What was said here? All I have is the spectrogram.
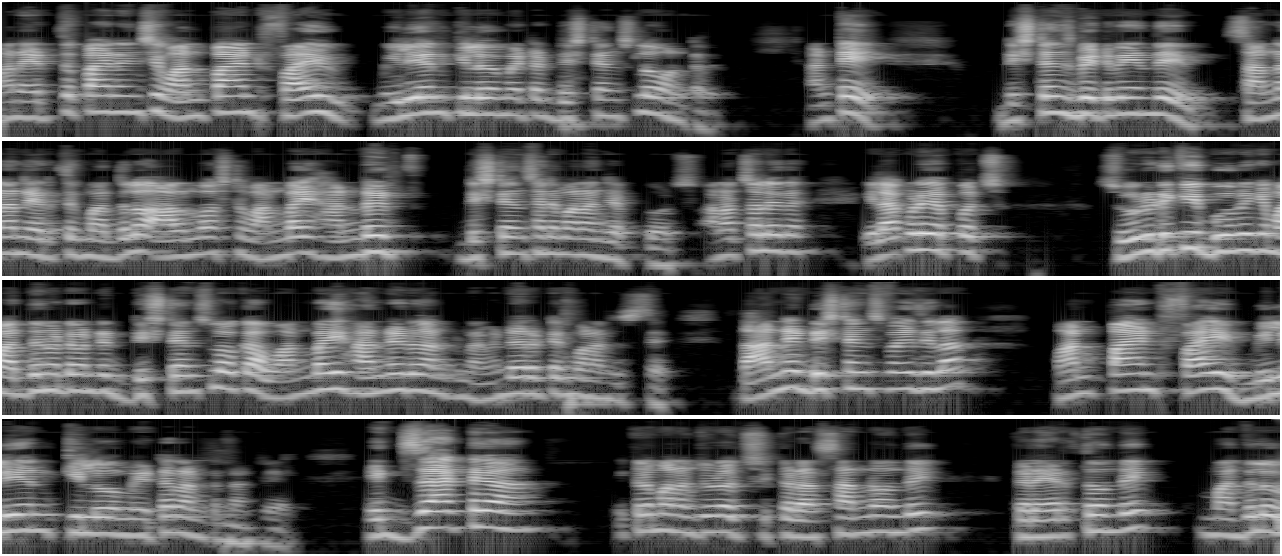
మన ఎర్త్ పై నుంచి one point five million kilometer డిస్టెన్స్లో ఉంటుంది. అంటే distance between the sun and earth మధ్యలో almost one by hundred distance అని మనం చెప్పుకోవచ్చు. అనొచ్చా లేదా? ఇలా కూడా చెప్పొచ్చు. సూర్యుడికి భూమికి మధ్య ఉన్నటువంటి డిస్టెన్స్లో ఒక వన్ బై హండ్రెడ్ అంటున్నాం ఇండైరెక్ట్గా మనం చూస్తే. దాన్నే డిస్టెన్స్ వైజ్ ఇలా one point five million kilometer అంటున్నట్టు ఎగ్జాక్ట్గా ఇక్కడ మనం చూడొచ్చు ఇక్కడ సన్ ఉంది ఇక్కడ ఎర్త్ ఉంది మధ్యలో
